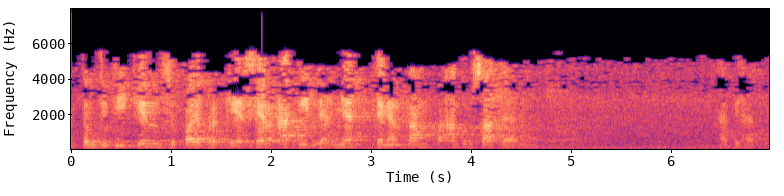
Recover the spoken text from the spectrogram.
Antum dibikin supaya bergeser akidahnya dengan tanpa antum sadari. Hati-hati.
